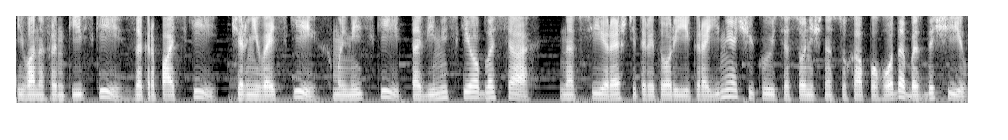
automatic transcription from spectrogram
Івано-Франківській, Закарпатській, Чернівецькій, Хмельницькій та Вінницькій областях. На всій решті території країни очікується сонячна суха погода без дощів.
